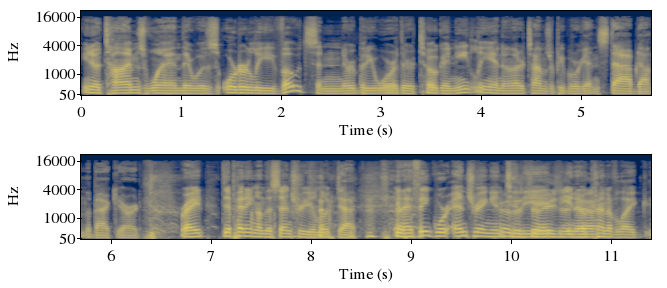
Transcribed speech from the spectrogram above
you know times when there was orderly votes and everybody wore their toga neatly, and other times where people were getting stabbed out in the backyard, right? Depending on the century you looked at, and I think we're entering into the you know yeah. kind of like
